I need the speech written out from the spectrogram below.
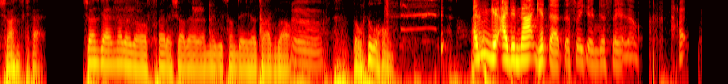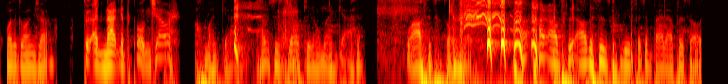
Shawn's got Shawn's got another little fetish out there that maybe someday he'll talk about, uh. but we won't. I didn't get. I did not get that this weekend. Just so you know, What the golden shower? I did not get the golden shower. Oh my god! I was just joking. Oh my god! Wow, this is so sad. I- I'll- oh, this is gonna be such a bad episode.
